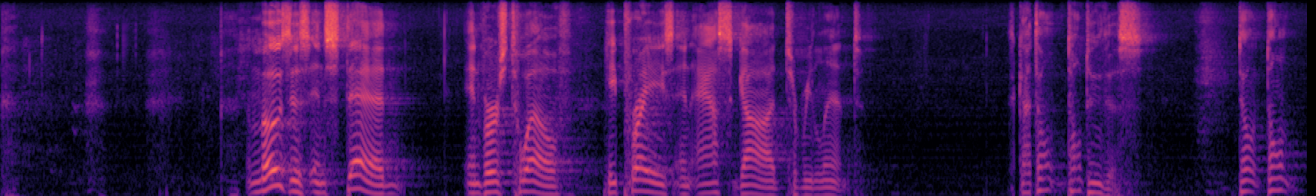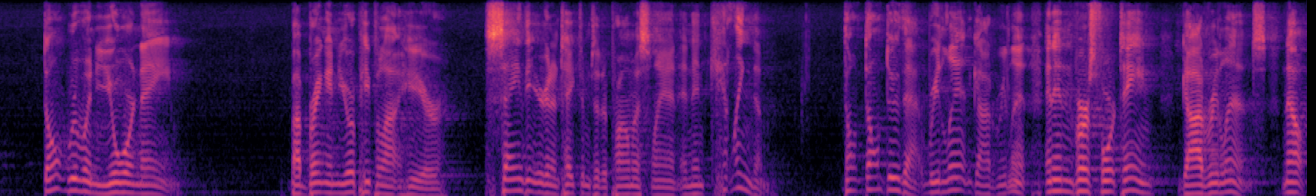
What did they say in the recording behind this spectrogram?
Moses, instead, in verse 12, he prays and asks God to relent. God, don't, don't do this. Don't, don't, don't ruin your name by bringing your people out here, saying that you're going to take them to the promised land, and then killing them. Don't, don't do that. Relent, God, relent. And in verse 14, God relents. Now,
